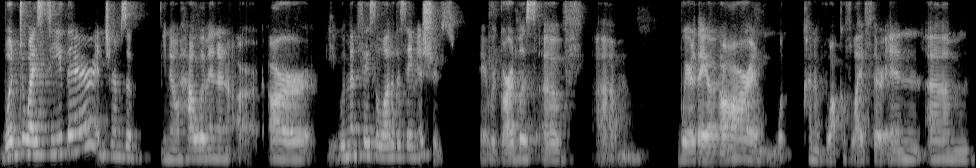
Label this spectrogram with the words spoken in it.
what do I see there in terms of you know how women are, are women face a lot of the same issues okay, regardless of um, where they are and what kind of walk of life they're in. Um,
